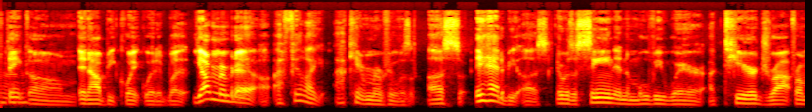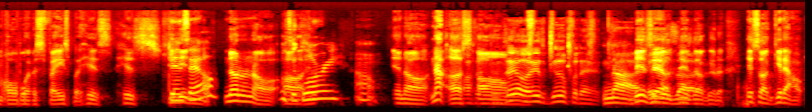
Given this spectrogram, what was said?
Mhm. think, um, and I'll be quick with it, but y'all remember that? uh, I feel like I can't remember if it was us. It had to be us. There was a scene in the movie where a tear dropped from old boy's face, but his his he Denzel? No, no, no. Was uh, it glory? Oh. In uh, not us. Um, Denzel is good for that. Nah, it Denzel, was, uh, Denzel good. It's a Get Out.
